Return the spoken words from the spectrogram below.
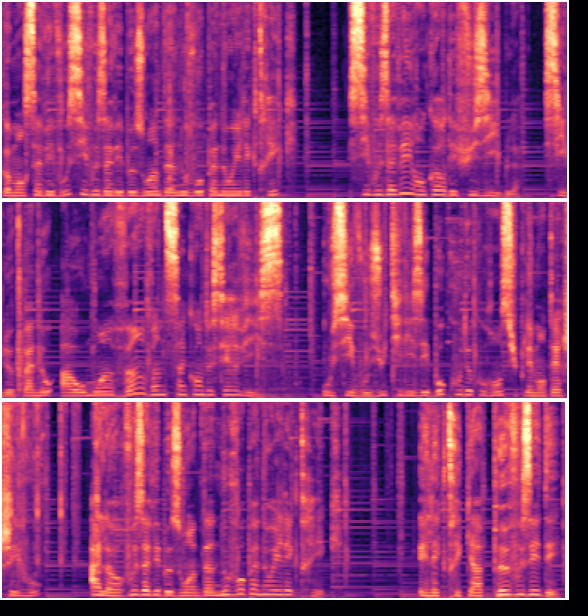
Comment savez-vous si vous avez besoin d'un nouveau panneau électrique? Si vous avez encore des fusibles, si le panneau a au moins 20-25 ans de service, ou si vous utilisez beaucoup de courant supplémentaire chez vous, alors vous avez besoin d'un nouveau panneau électrique. Electrica peut vous aider.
